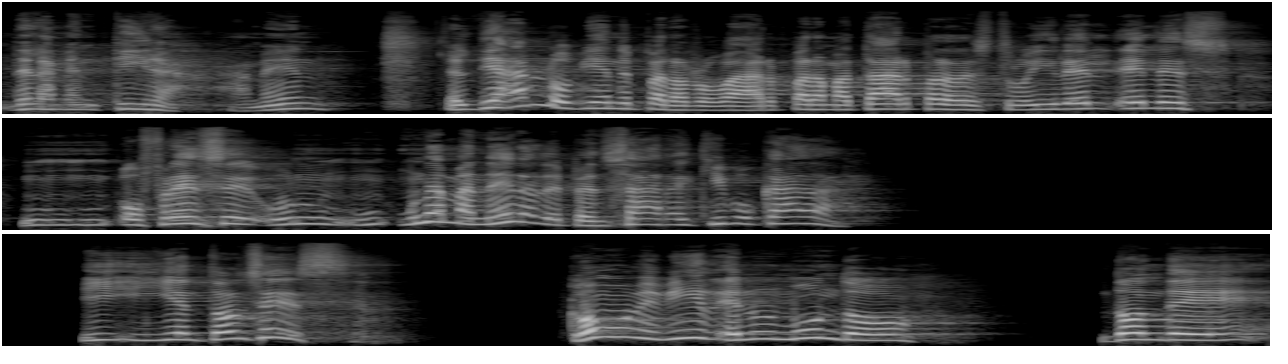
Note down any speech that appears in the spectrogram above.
De la mentira. Amén. El diablo viene para robar, para matar, para destruir. Él, él es, mm, ofrece una manera de pensar equivocada. Y, y entonces, ¿cómo vivir en un mundo donde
